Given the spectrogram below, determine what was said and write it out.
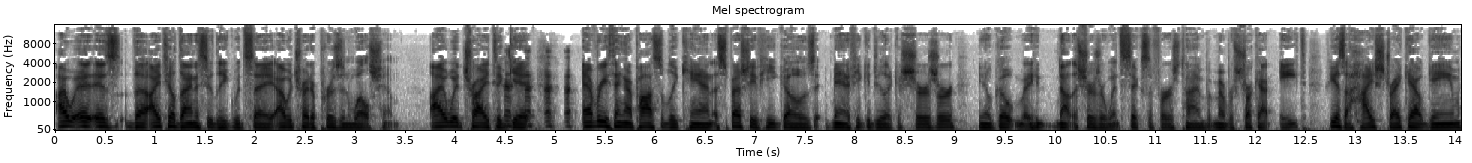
I, as the ITL Dynasty League would say, I would try to prison Welsh him. I would try to get everything I possibly can, especially if he goes, man, if he could do like a Scherzer, you know, go, not the Scherzer went six the first time, but remember struck out eight. If he has a high strikeout game,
